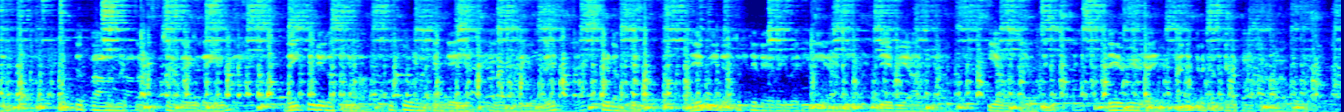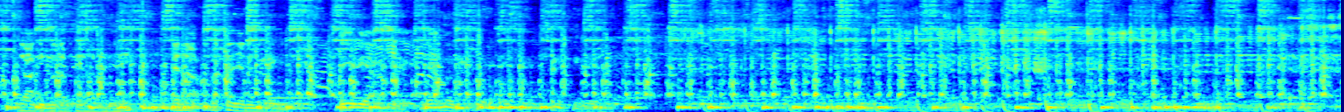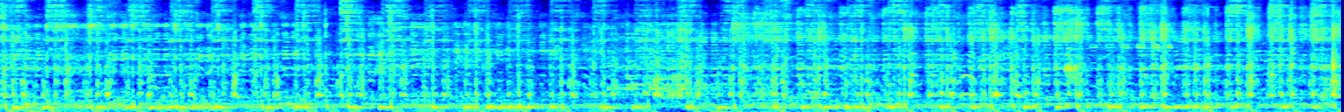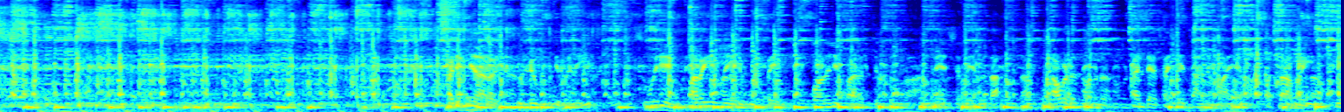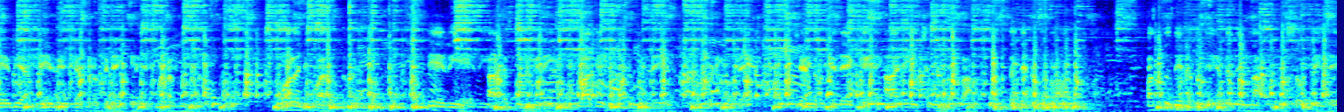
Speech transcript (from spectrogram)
ഒറ്റത്താളമിട്ട ചെണ്ടയുടെയും നെയ്ത്തിരി കത്തുന്ന കുത്തുവിളക്കിന്റെയും അലമുടിയുടെ കിടമ്പിൽ ദേവി രഥത്തിലേറി വരികയാണ് ദേവിയാണ് ഈ അവസരത്തിൽ ദേവിയുടെ അനുഗ്രഹത്തിന് പാത്രമാകുന്ന ജാതി ഭേദമന്യേ എല്ലാ ഭക്തജനങ്ങളെയും ദേവിയ ദേവി ക്ഷേത്രത്തിലേക്ക് മടങ്ങുന്നു. കോളനിപ്പാലത്ത് നിന്ന് ദേവിയെ താലപ്പൊലിയുടെയും വാദ്യകൊട്ടുകളുടെയും അനുമതിയോടെ ക്ഷേത്രത്തിലേക്ക് ആനയിച്ചു കൊണ്ടുള്ള പത്ത് ദിനം നീണ്ടു നിന്ന ഉത്സവത്തിന്റെ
